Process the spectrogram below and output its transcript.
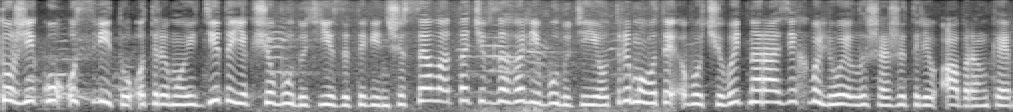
Тож яку освіту отримують діти, якщо будуть їздити в інші села, та чи взагалі будуть її отримувати, вочевидь наразі хвилює лише жителів Абранки.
